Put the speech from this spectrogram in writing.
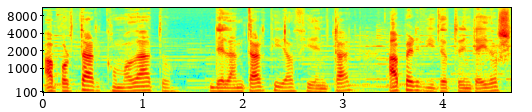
Aportar como dato de la Antártida Occidental ha perdido 32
